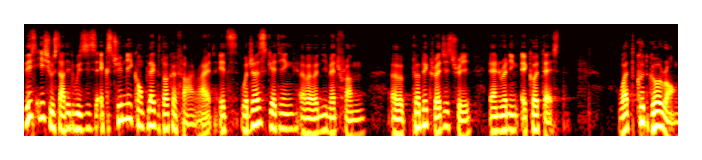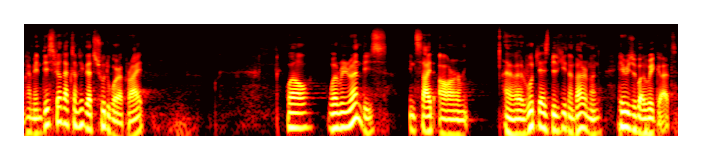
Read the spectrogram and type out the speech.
this issue started with this extremely complex Docker file, right? It's, we're just getting uh, an image from a public registry and running echo test. What could go wrong? I mean, this feels like something that should work, right? Well, when we run this inside our uh, rootless BuildKit environment, here is what we got.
